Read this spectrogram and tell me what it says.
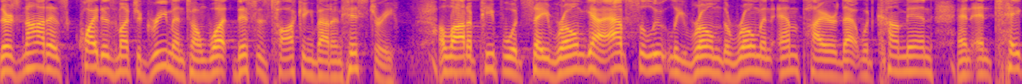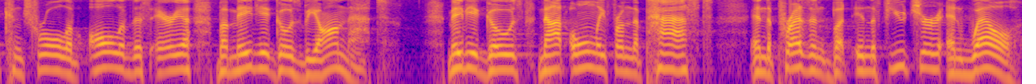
there's not as quite as much agreement on what this is talking about in history. A lot of people would say Rome. Yeah, absolutely, Rome, the Roman Empire that would come in and, and take control of all of this area, but maybe it goes beyond that. Maybe it goes not only from the past and the present, but in the future and well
